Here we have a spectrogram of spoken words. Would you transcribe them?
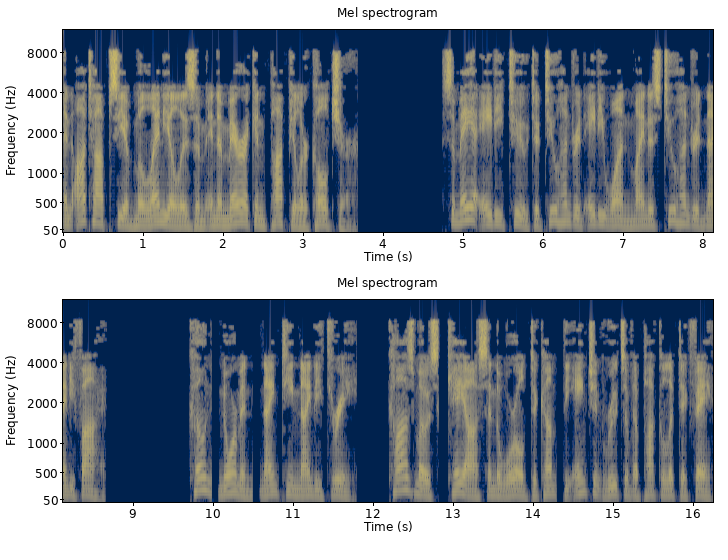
An Autopsy of Millennialism in American Popular Culture. Semeia 82–281–295. Cohn, Norman, 1993. Cosmos, Chaos and the World to Come, The Ancient Roots of Apocalyptic Faith.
